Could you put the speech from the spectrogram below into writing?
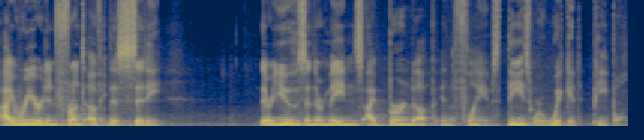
I reared in front of this city. Their youths and their maidens I burned up in the flames. These were wicked people.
